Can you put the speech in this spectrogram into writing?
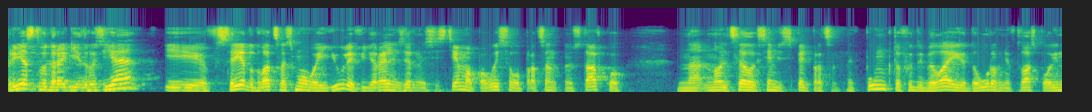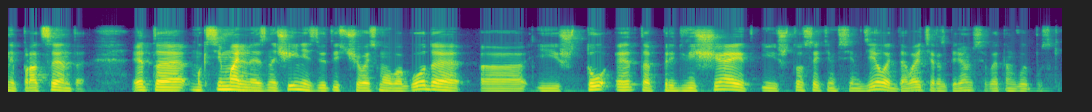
Приветствую, дорогие друзья! И в среду, 28 июля, Федеральная резервная система повысила процентную ставку на 0,75% пунктов и добила ее до уровня в 2,5%. Это максимальное значение с 2008 года. Э, и что это предвещает и что с этим всем делать, давайте разберемся в этом выпуске.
